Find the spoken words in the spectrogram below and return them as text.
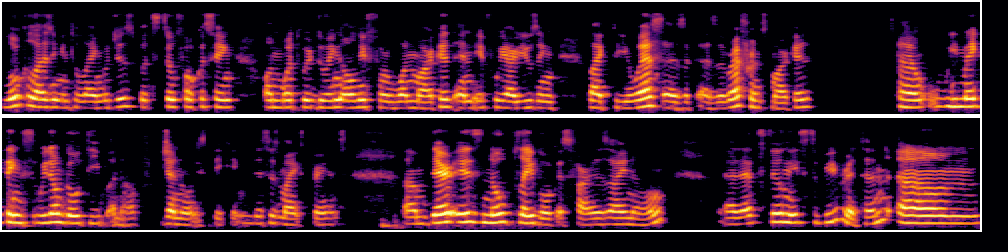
localizing into languages but still focusing on what we're doing only for one market. And if we are using like the us as a, as a reference market uh, we make things we don't go deep enough generally speaking. This is my experience. Um, there is no playbook as far as i know. Uh, that still needs to be written um,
